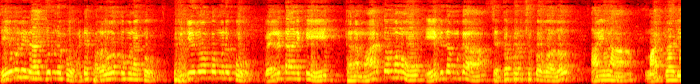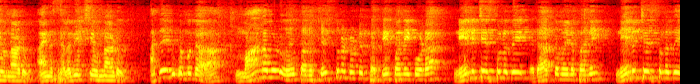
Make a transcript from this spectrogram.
దేవుని రాజ్యమునకు అంటే పరలోకమునకు పుణ్యలోకమునకు వెళ్ళటానికి తన మార్గమును ఏ విధముగా సిద్ధపరచుకోవాలో ఆయన మాట్లాడి ఉన్నాడు ఆయన సెలవిచ్చి ఉన్నాడు. అదే విధముగా మానవుడు తను చేస్తున్నటువంటి ప్రతి పని కూడా నేను చేస్తున్నదే యథార్థమైన పని నేను చేస్తున్నదే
